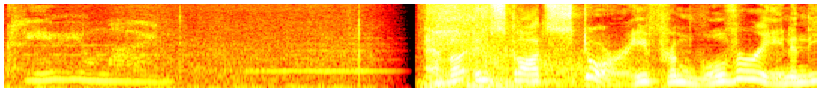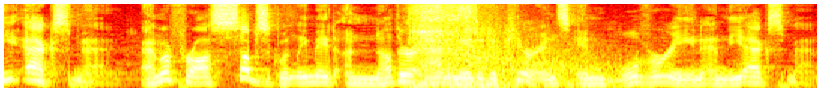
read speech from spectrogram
Clear your mind. Emma and Scott's story from Wolverine and the X-Men. Emma Frost subsequently made another animated appearance in Wolverine and the X-Men.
